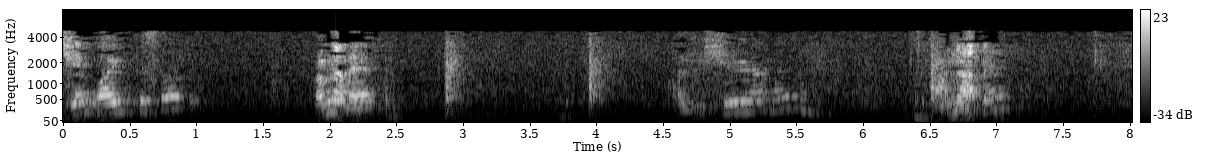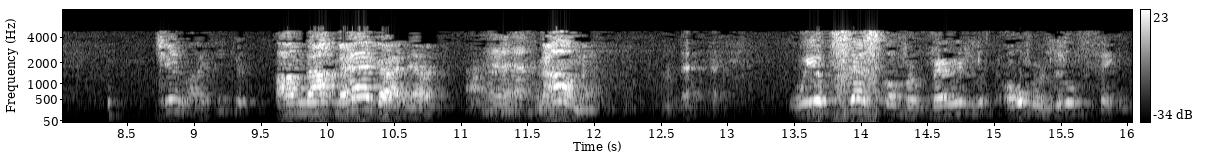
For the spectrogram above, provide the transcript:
Jim, why are you pissed off? I'm not mad. Are you sure you're not mad? I'm not mad. Jim, I think you're. I'm not mad, goddamn. now I'm mad. We obsess over very over little things,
